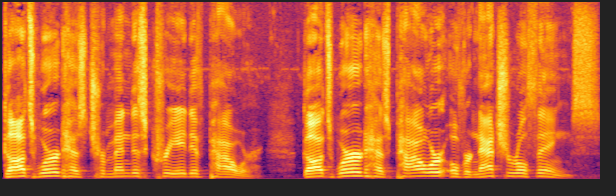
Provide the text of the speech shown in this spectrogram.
God's word has tremendous creative power. God's word has power over natural things.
